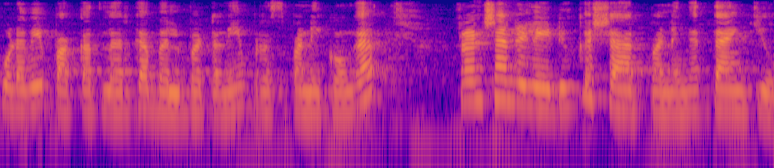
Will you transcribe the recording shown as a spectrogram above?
கூடவே பக்கத்தில் இருக்க பெல் பட்டனையும் ப்ரெஸ் பண்ணிக்கோங்க. ஃப்ரெண்ட்ஸ் அண்ட் ரிலேட்டிவ்க்கு ஷேர் பண்ணுங்கள் தேங்க்யூ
